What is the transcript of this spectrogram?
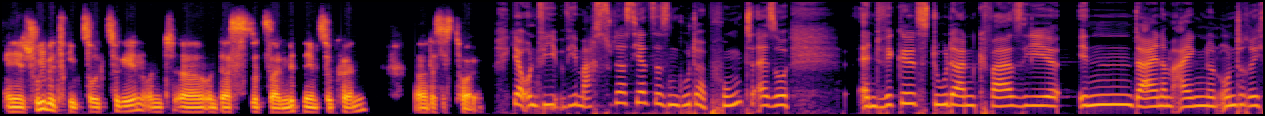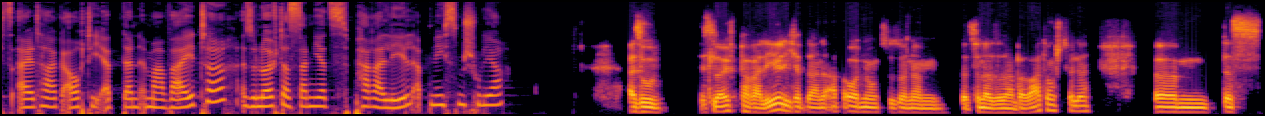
in den Schulbetrieb zurückzugehen und, äh, und das sozusagen mitnehmen zu können. Das ist toll. Ja, und wie, wie machst du das jetzt? Das ist ein guter Punkt. Also entwickelst du dann quasi in deinem eigenen Unterrichtsalltag auch die App dann immer weiter? Also läuft das dann jetzt parallel ab nächstem Schuljahr? Also es läuft parallel. Ich habe da eine Abordnung zu so, einem, zu einer, so einer Beratungsstelle. Ähm, das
